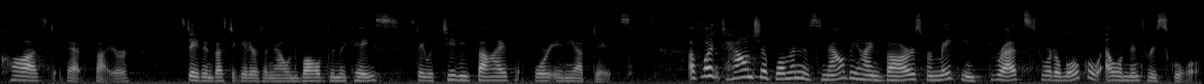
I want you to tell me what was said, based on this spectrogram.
caused that fire. State investigators are now involved in the case. Stay with TV5 for any updates. A Flint Township woman is now behind bars for making threats toward a local elementary school.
